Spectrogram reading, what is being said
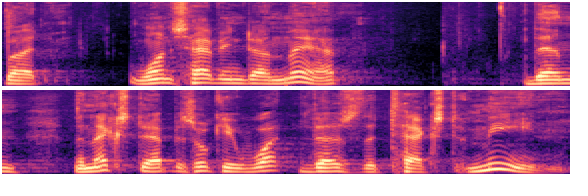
But once having done that, then the next step is okay, what does the text mean?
